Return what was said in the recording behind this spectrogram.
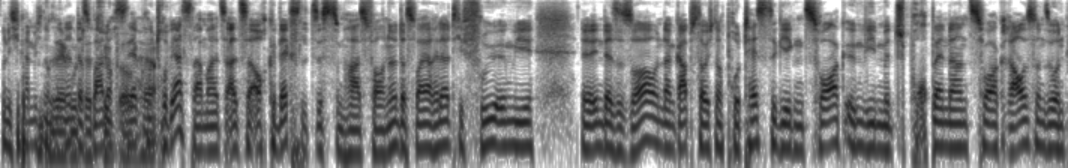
Und ich kann mich noch sehr erinnern, das war typ doch sehr auch, kontrovers ja. damals, als er auch gewechselt ist zum HSV. Ne? Das war ja relativ früh irgendwie äh, in der Saison und dann gab es, glaube ich, noch Proteste gegen Zorg irgendwie mit Spruchbändern, Zorg raus und so. Und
